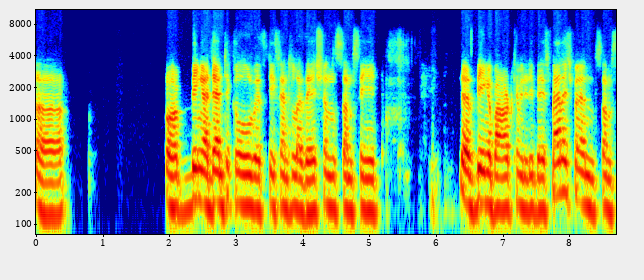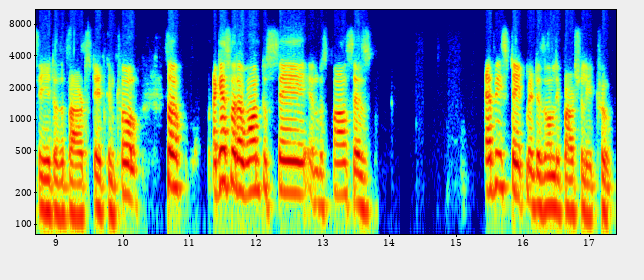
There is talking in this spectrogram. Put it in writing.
uh, or being identical with decentralization. Some see it as being about community-based management. Some see it as about state control. So I guess what I want to say in response is every statement is only partially true,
